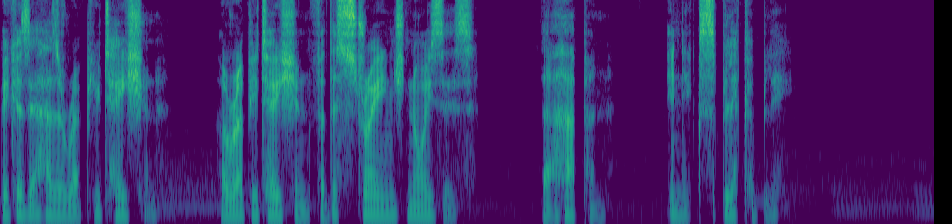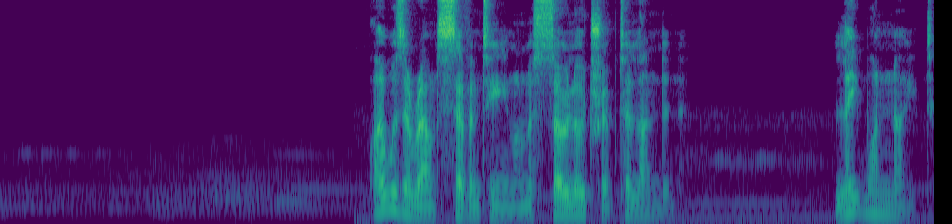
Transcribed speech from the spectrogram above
because it has a reputation, a reputation for the strange noises that happen inexplicably. I was around 17 on a solo trip to London. Late one night,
